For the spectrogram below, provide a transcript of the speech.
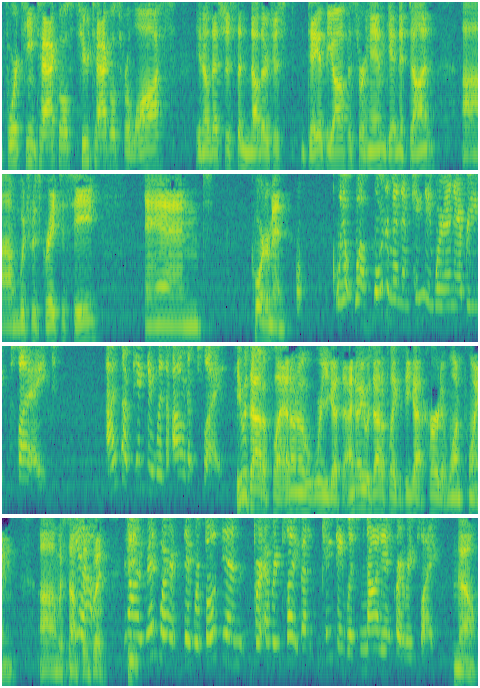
fourteen tackles, two tackles for loss. You know that's just another just day at the office for him getting it done, um, which was great to see. And Quarterman, Well, well, Quarterman and Pinckney were in every play. I thought Pinckney was out of play. He was out of play. I don't know where you got that. I know he was out of play because he got hurt at one point um, with something, yeah. but no, I read where they were both in for every play, but Pinckney was not in for every play. no,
